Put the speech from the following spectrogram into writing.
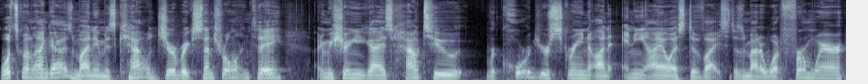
What's going on guys? My name is Cal, Jailbreak Central, and today I'm going to be showing you guys how to record your screen on any iOS device. It doesn't matter what firmware,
